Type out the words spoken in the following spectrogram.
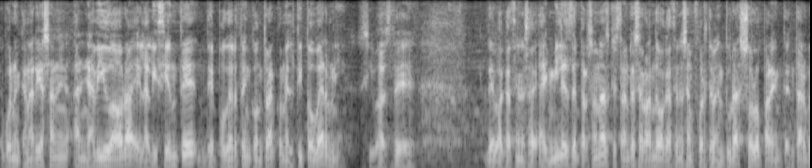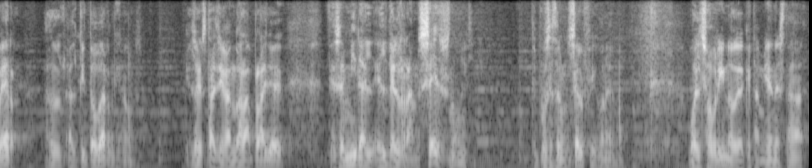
Bueno, en Canarias han añadido ahora el aliciente de poderte encontrar con el Tito Berni, si vas de, de vacaciones. Hay, miles de personas que están reservando vacaciones en Fuerteventura solo para intentar ver al, Tito Berni, ¿no? Que se está llegando a la playa y dices, mira, el, el, del Ramsés, ¿no? Y te puedes hacer un selfie con él. O el sobrino, de que también está...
